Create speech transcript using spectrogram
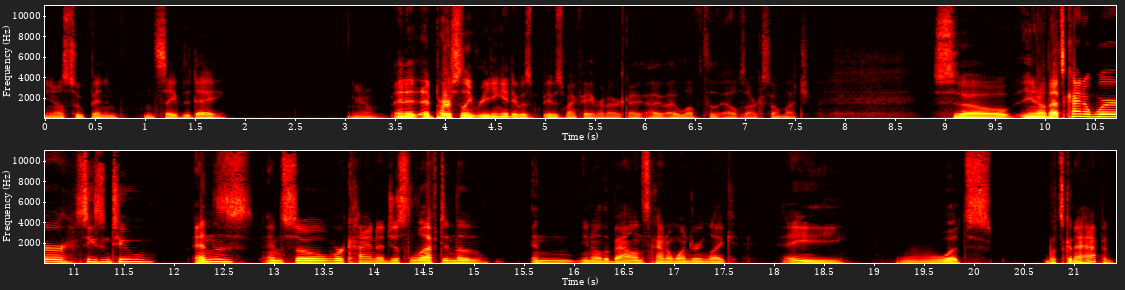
you know swoop in and, and save the day. You know and it, personally reading it it was it was my favorite arc. I i, I love the elves arc so much. So you know that's kind of where season two ends. And so we're kind of just left in the in you know the balance kind of wondering like hey what's what's to happen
